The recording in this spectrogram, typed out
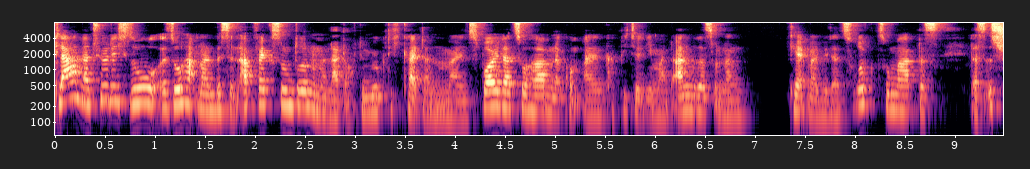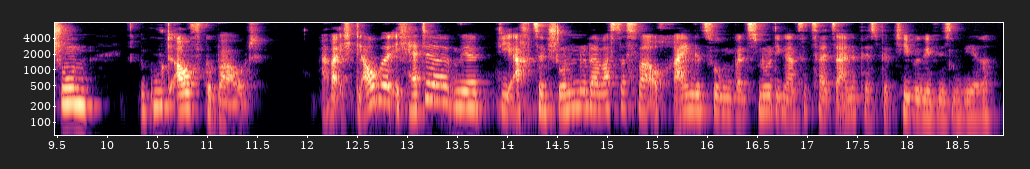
Klar, natürlich, so, so hat man ein bisschen Abwechslung drin und man hat auch die Möglichkeit, dann mal einen Spoiler zu haben, dann kommt mal ein Kapitel jemand anderes und dann kehrt man wieder zurück zu Markt. Das, das ist schon gut aufgebaut. Aber ich glaube, ich hätte mir die 18 Stunden oder was das war auch reingezogen, wenn es nur die ganze Zeit seine Perspektive gewesen wäre.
